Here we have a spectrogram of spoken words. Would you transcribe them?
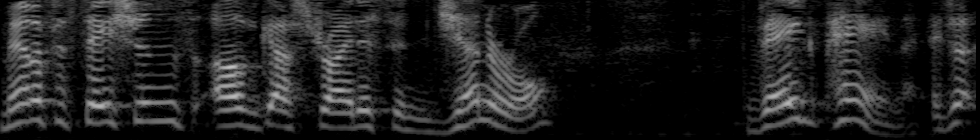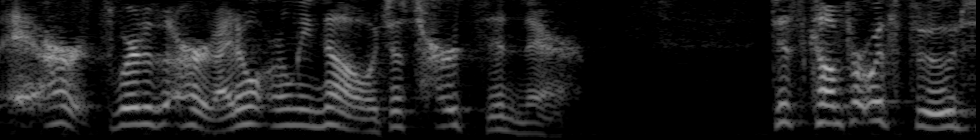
Manifestations of gastritis in general vague pain. It, just, it hurts. Where does it hurt? I don't really know. It just hurts in there. Discomfort with food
